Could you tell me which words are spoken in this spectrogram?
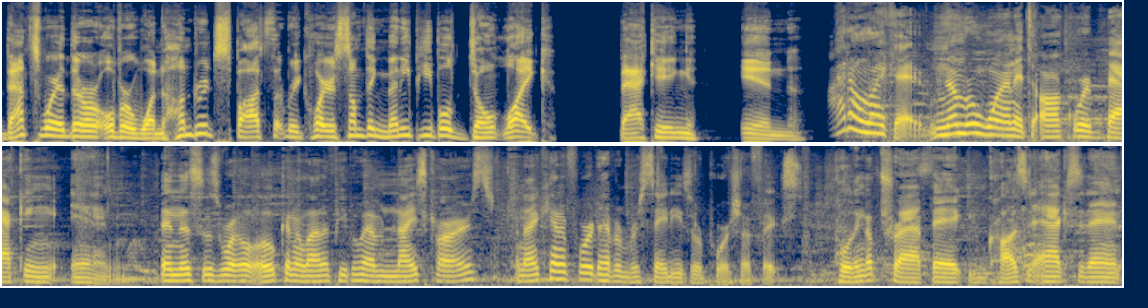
That's where there are over 100 spots that require something many people don't like backing in. I don't like it. Number one, it's awkward backing in. And this is Royal Oak, and a lot of people have nice cars, and I can't afford to have a Mercedes or Porsche fixed. Holding up traffic, you can cause an accident.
